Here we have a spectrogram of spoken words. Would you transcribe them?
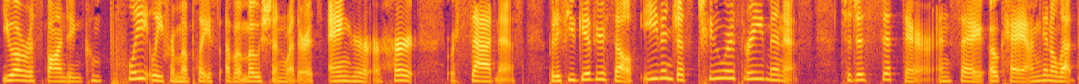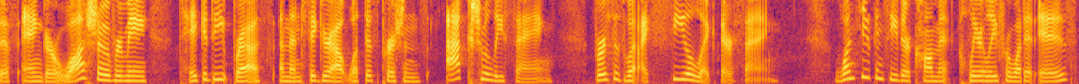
you are responding completely from a place of emotion, whether it's anger or hurt or sadness. But if you give yourself even just two or three minutes to just sit there and say, okay, I'm going to let this anger wash over me, take a deep breath, and then figure out what this person's actually saying versus what I feel like they're saying. Once you can see their comment clearly for what it is,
